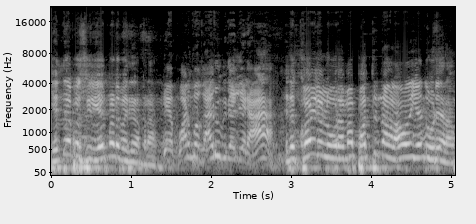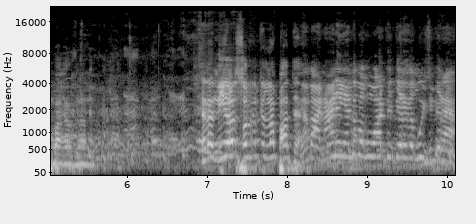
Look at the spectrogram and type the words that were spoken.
எந்த பஸ் ஏற்பாடு பண்ணிடுறா ஏ புறம்போக்கு அருவுக்கு தெரியலடா இந்த கோயில் ஊராம பத்து நாள் ஆகும் ஏந்து ஓடியாராங்க பாக்குறது நான். ஏன்னா நீ யாரும் சொல்றதெல்லாம் பார்த்தேன். ஏம்பா நானே எந்த பக்கம் ஓட்டு தெரியறத முடிச்சுக்கிறேன்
